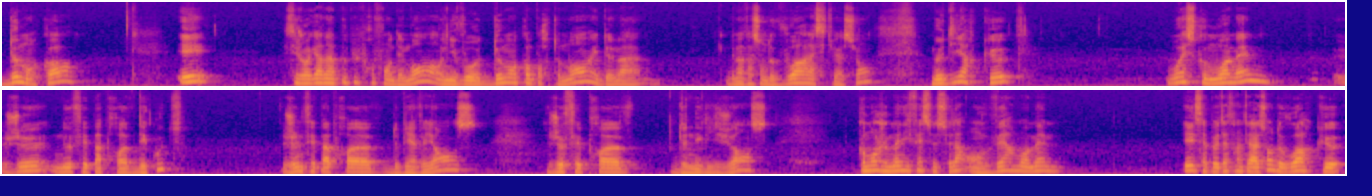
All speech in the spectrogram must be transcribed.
de mon corps. Et si je regarde un peu plus profondément au niveau de mon comportement et de ma, de ma façon de voir la situation, me dire que où est-ce que moi-même je ne fais pas preuve d'écoute, je ne fais pas preuve de bienveillance, je fais preuve de négligence, comment je manifeste cela envers moi-même? Et ça peut être intéressant de voir que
